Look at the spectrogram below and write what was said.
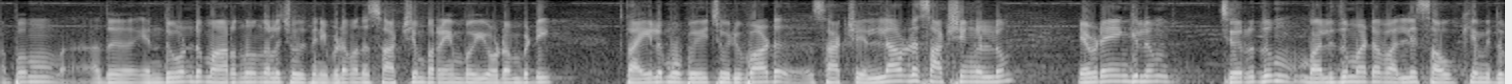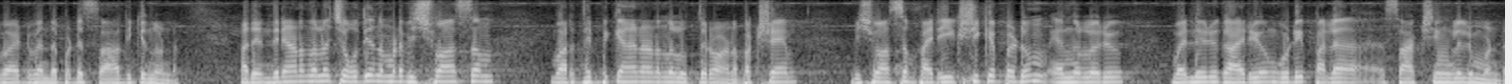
അപ്പം അത് എന്തുകൊണ്ട് മാറുന്നു എന്നുള്ള ചോദ്യത്തിന് ഇവിടെ വന്ന് സാക്ഷ്യം പറയുമ്പോൾ ഈ ഉടമ്പടി തൈലം ഉപയോഗിച്ച് ഒരുപാട് സാക്ഷി എല്ലാവരുടെ സാക്ഷ്യങ്ങളിലും എവിടെയെങ്കിലും ചെറുതും വലുതുമായിട്ട് വലിയ സൗഖ്യം ഇതുമായിട്ട് ബന്ധപ്പെട്ട് സാധിക്കുന്നുണ്ട്. അതെന്തിനാണെന്നുള്ള ചോദ്യം നമ്മുടെ വിശ്വാസം വർദ്ധിപ്പിക്കാനാണെന്നുള്ള ഉത്തരവാണ്. പക്ഷേ വിശ്വാസം പരീക്ഷിക്കപ്പെടും എന്നുള്ളൊരു വലിയൊരു കാര്യവും കൂടി പല സാക്ഷ്യങ്ങളിലുമുണ്ട്.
